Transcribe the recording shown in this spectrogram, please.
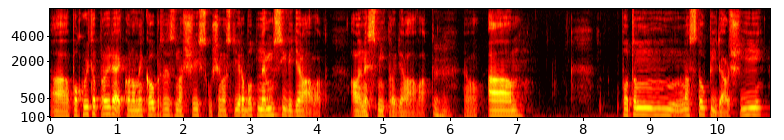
A pokud to projde ekonomikou, protože z naší zkušeností robot nemusí vydělávat ale nesmí prodělávat. Mm-hmm. Jo. A potom nastoupí další,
